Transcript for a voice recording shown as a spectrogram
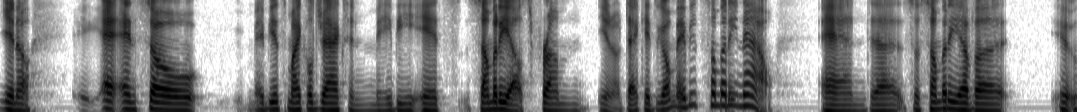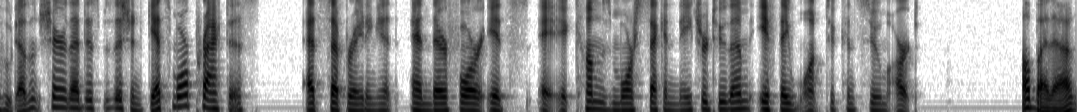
you know, and, and so maybe it's Michael Jackson. Maybe it's somebody else from you know decades ago. Maybe it's somebody now, and uh, so somebody of a who doesn't share that disposition gets more practice at separating it and therefore it's it it comes more second nature to them if they want to consume art I'll buy that.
